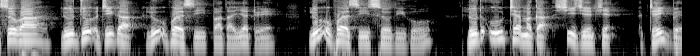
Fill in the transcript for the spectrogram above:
အဆိုပါလူတုအဓိကလူအဖွဲ့အစည်းဘာသာရပ်တွင်လူအဖွဲ့အစည်းဆိုသည်ကို လူတဦးထက်မက ရှိခြင်းဖြင့်အတိတ်ပဲ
